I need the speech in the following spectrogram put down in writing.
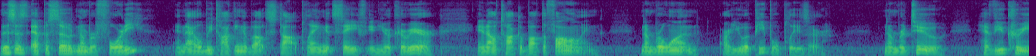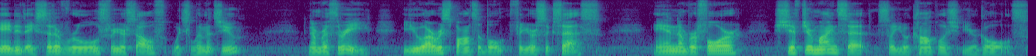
This is episode number 40, and I will be talking about stop playing it safe in your career. And I'll talk about the following. Number one, are you a people pleaser? Number two, have you created a set of rules for yourself which limits you? Number three, you are responsible for your success. And number four, shift your mindset so you accomplish your goals.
